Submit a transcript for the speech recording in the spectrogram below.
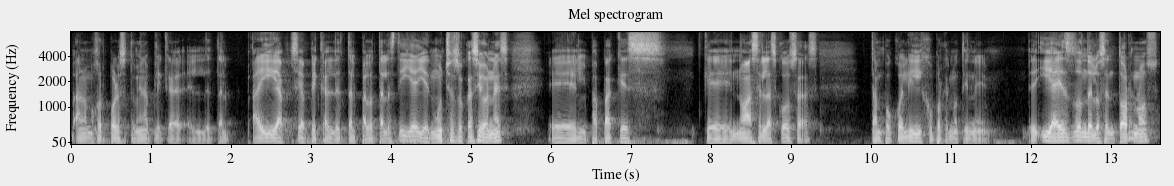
a lo mejor por eso también aplica el de tal, ahí sí aplica el de tal palo, tal astilla y en muchas ocasiones el papá que es, que no hace las cosas, tampoco el hijo porque no tiene y ahí es donde los entornos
